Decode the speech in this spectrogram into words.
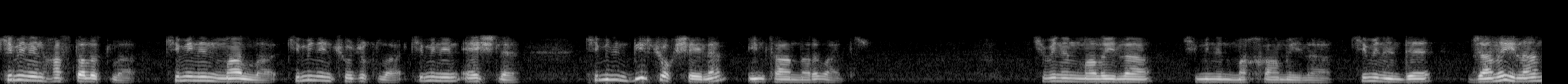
Kiminin hastalıkla, kiminin malla, kiminin çocukla, kiminin eşle, kiminin birçok şeyle imtihanları vardır. Kiminin malıyla, kiminin makamıyla, kiminin de canıyla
